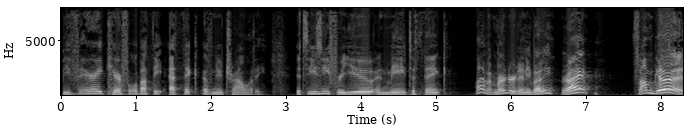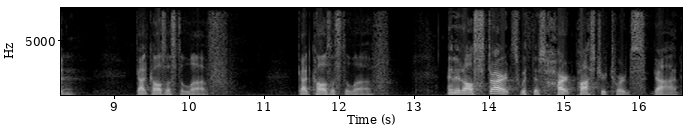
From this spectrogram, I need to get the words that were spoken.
Be very careful about the ethic of neutrality. It's easy for you and me to think, I haven't murdered anybody, right? So I'm good. God calls us to love. God calls us to love. And it all starts with this heart posture towards God,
